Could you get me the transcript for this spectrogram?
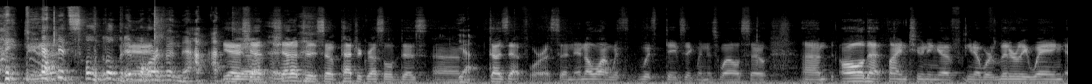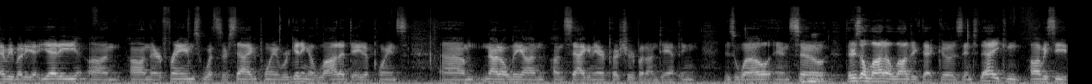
I to do that. it's a little bit Yeah. more than that. Yeah, Yeah. Shout, shout out to so Patrick Russell does um, Yeah. does that for us, and, and along with with Dave Zigman as well. So um, all that fine tuning of you know we're literally weighing everybody at Yeti on on their frames, what's their sag point. We're getting a lot of data points, um, not only on on sag and air pressure, but on damping as well. And so Mm-hmm. there's a lot of logic that goes into that. You can obviously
